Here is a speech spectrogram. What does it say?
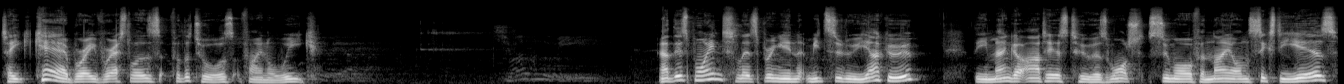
Take care, brave wrestlers, for the tour's final week. At this point, let's bring in Mitsuru Yaku, the manga artist who has watched sumo for nigh on 60 years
